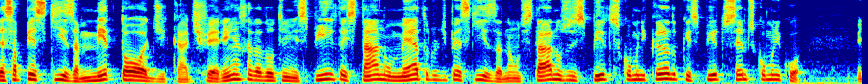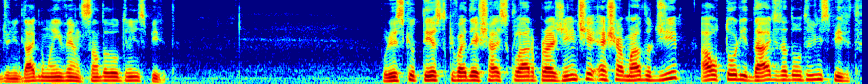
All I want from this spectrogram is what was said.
dessa pesquisa metódica, a diferença da doutrina espírita está no método de pesquisa, não está nos espíritos comunicando, porque espírito sempre se comunicou. Mediunidade não é invenção da doutrina espírita. Por isso que o texto que vai deixar isso claro para a gente é chamado de autoridade da doutrina espírita,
